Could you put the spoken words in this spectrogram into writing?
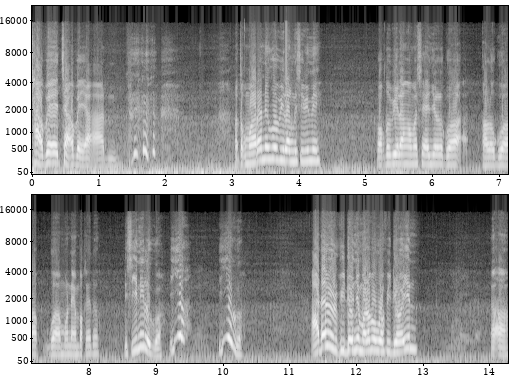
cabe cabean atau kemarin nih gue bilang di sini nih. Waktu bilang sama si Angel gua kalau gua gua mau nembak itu. Di sini lu gua. Iya iya gua. Ada lu videonya malah mau gua videoin. Heeh.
